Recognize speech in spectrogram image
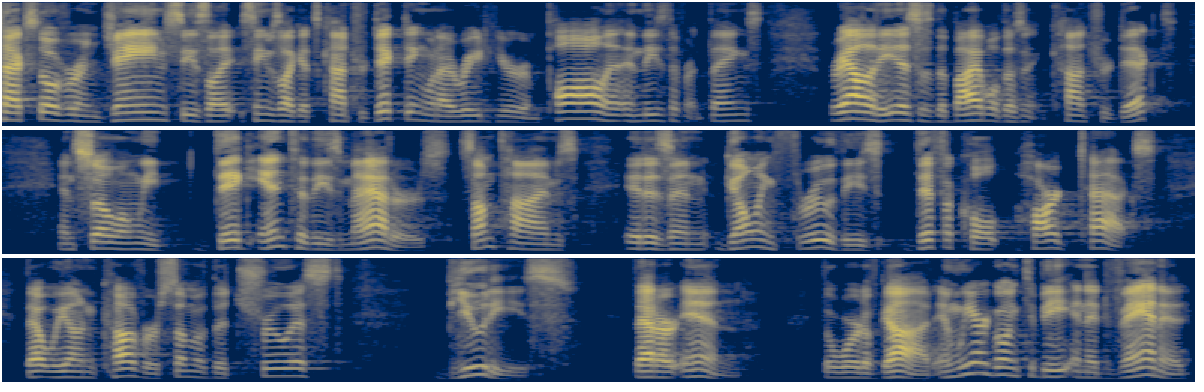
text over in James seems like, seems like it's contradicting what I read here in Paul and, and these different things. The reality is, is the Bible doesn't contradict. And so when we dig into these matters, sometimes it is in going through these difficult, hard texts that we uncover some of the truest beauties that are in the Word of God. And we are going to be an advantage,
